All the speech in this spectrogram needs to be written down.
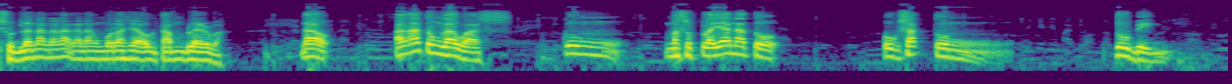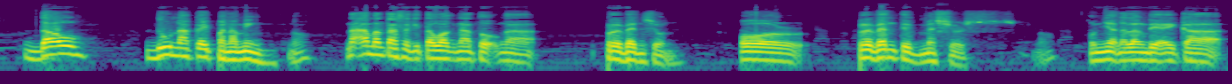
sudlanan na na kanang mura siya og tumbler ba. Now, ang atong lawas kung masuplayan nato og saktong tubig daw duna kay panaming no naaman ta sa gitawag nato nga prevention or preventive measures no? Unya na lang di ay ka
